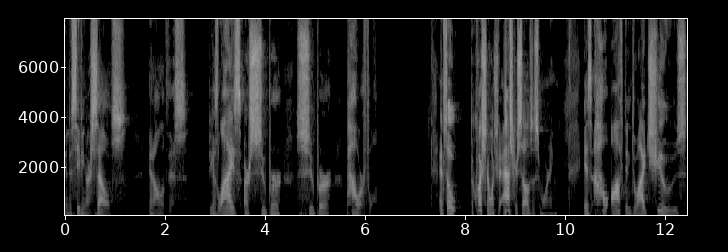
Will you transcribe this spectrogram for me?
and deceiving ourselves in all of this. Because lies are super, super powerful. And so the question I want you to ask yourselves this morning is how often do I choose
